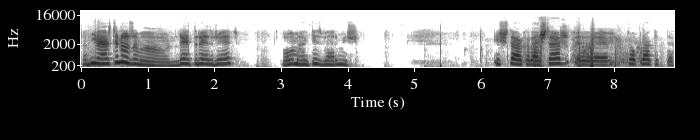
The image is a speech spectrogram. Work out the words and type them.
Hadi versene o zaman. Red red red. Oğlum herkes vermiş. İşte arkadaşlar eee, toprak gitti.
